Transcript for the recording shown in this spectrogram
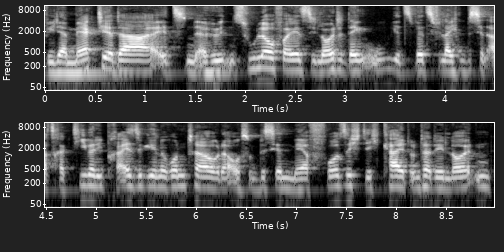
wieder? Merkt ihr da jetzt einen erhöhten Zulauf, weil jetzt die Leute denken, uh, jetzt wird es vielleicht ein bisschen attraktiver, die Preise gehen runter oder auch so ein bisschen mehr Vorsichtigkeit unter den Leuten?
